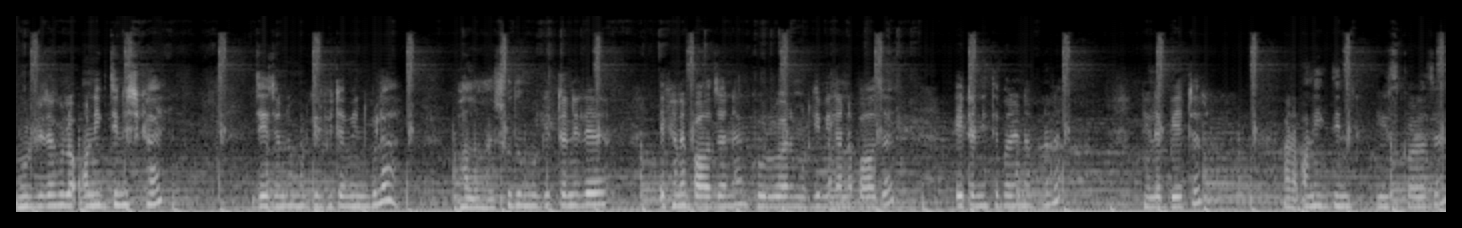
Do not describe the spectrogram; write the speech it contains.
মুরগিরা হলো অনেক জিনিস খায়, যে জন্য মুরগির ভিটামিনগুলা ভালো হয়। শুধু মুরগিরটা নিলে এখানে পাওয়া যায় না, গরু আর মুরগি মিলানো পাওয়া যায়। এটা নিতে পারেন আপনারা, নিলে বেটার আর অনেক দিন ইউজ করা যায়।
